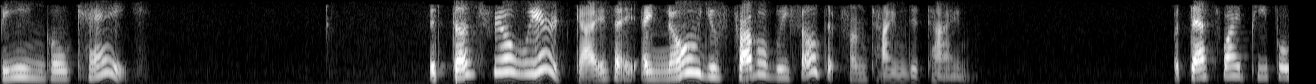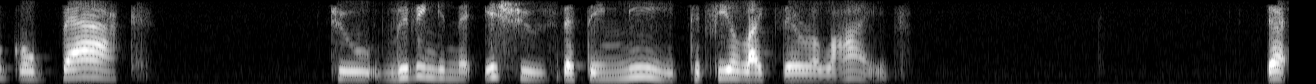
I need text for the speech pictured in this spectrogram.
being okay. It does feel weird, guys. I, I know you've probably felt it from time to time. But that's why people go back to living in the issues that they need to feel like they're alive. That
